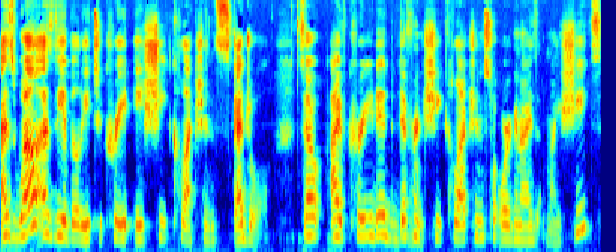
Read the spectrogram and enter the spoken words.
as well as the ability to create a sheet collection schedule. So I've created different sheet collections to organize my sheets.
